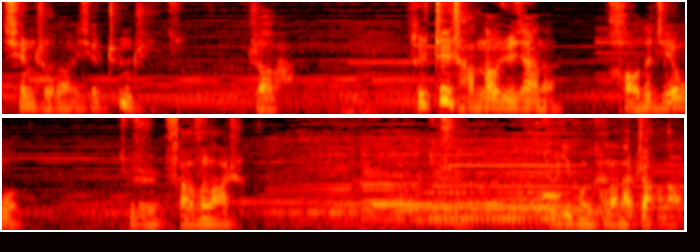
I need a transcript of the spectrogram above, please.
牵扯到一些政治因素，知道吧？所以这场闹剧下呢，好的结果就是反复拉扯。啊、就是就一会儿看到它涨了，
